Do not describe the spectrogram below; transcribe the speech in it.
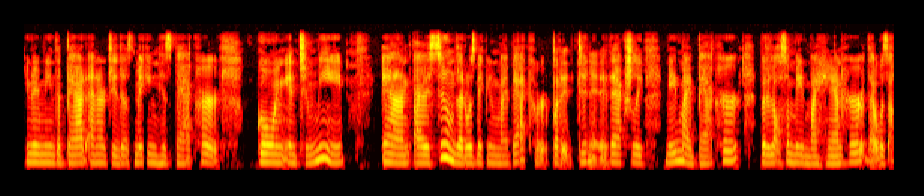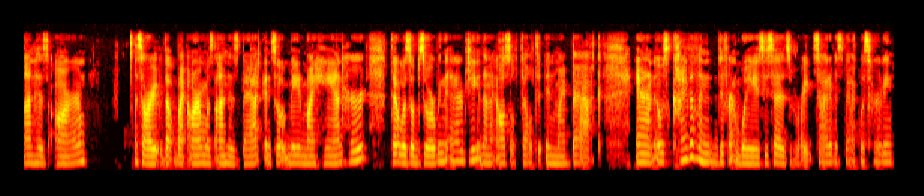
you know what I mean, the bad energy that's making his back hurt going into me. And I assumed that it was making my back hurt, but it didn't. It actually made my back hurt, but it also made my hand hurt that was on his arm sorry that my arm was on his back and so it made my hand hurt that was absorbing the energy and then i also felt it in my back. And it was kind of in different ways. He said his right side of his back was hurting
